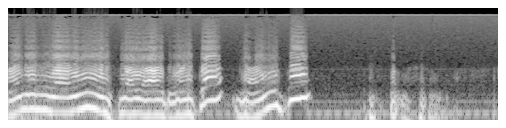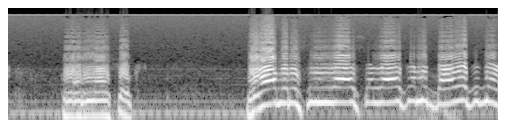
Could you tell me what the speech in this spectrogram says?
عن النعیم سنایات وانتا جانیتی استغفر اللہ اور ناشکر جناب رسول اللہ صلی اللہ علیہ وسلم دعوت دا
